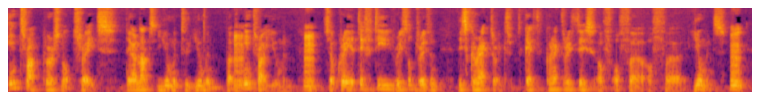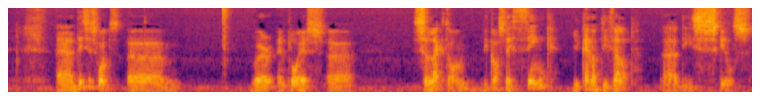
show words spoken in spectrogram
intrapersonal traits. They are not human to human, but Mm. intra-human. Mm. So creativity, result-driven, these character, characteristics of of, uh, of uh, humans. Mm. And this is what um, where employers uh, select on because they think you cannot develop uh, these skills,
